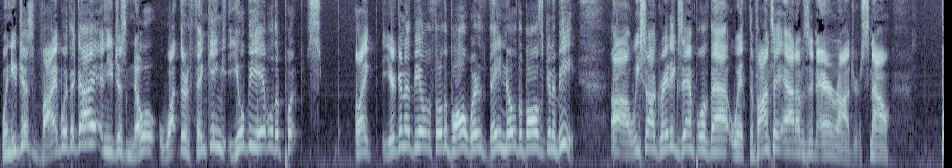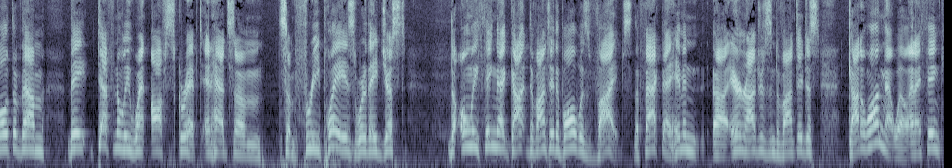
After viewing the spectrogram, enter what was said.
when you just vibe with a guy and you just know what they're thinking, you'll be able to put like you're going to be able to throw the ball where they know the ball's going to be. Uh, we saw a great example of that with Davante Adams and Aaron Rodgers. Now, both of them they definitely went off script and had some some free plays where they just the only thing that got Davante the ball was vibes. The fact that him and uh, Aaron Rodgers and Davante just got along that well, and I think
